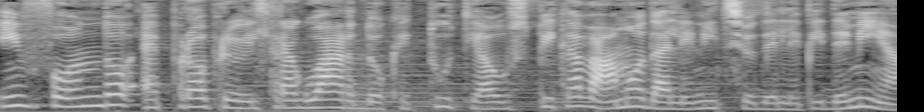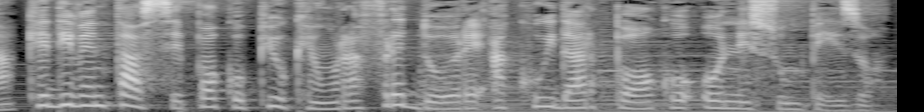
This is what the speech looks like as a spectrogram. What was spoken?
In fondo è proprio il traguardo che tutti auspicavamo dall'inizio dell'epidemia, che diventasse poco più che un raffreddore a cui dar poco o nessun peso.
